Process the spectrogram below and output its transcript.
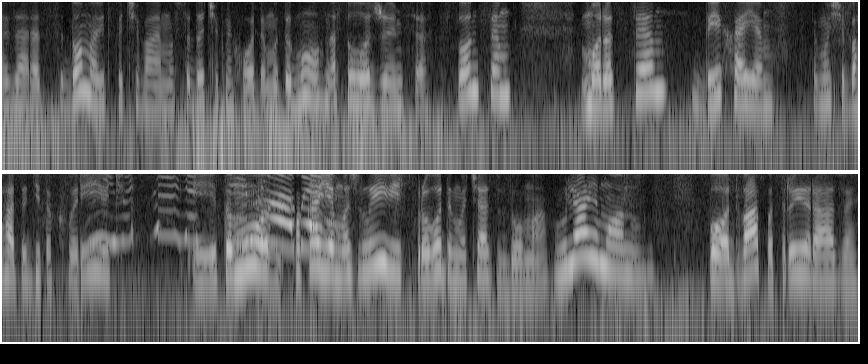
зараз вдома відпочиваємо, в садочок не ходимо, тому насолоджуємося сонцем, морозцем, дихаємо, тому що багато діток хворіють. І тому, поки є можливість, проводимо час вдома. Гуляємо ну, по два, по три рази.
